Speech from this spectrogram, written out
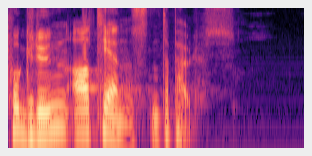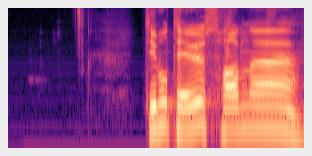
på grunn av tjenesten til Paulus. Timoteus han eh,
